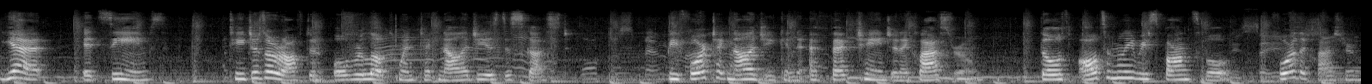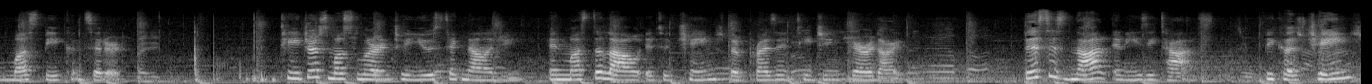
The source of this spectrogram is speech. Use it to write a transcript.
Yet, it seems, teachers are often overlooked when technology is discussed. Before technology can affect change in a classroom, those ultimately responsible for the classroom must be considered. Teachers must learn to use technology and must allow it to change the present teaching paradigm. This is not an easy task because change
